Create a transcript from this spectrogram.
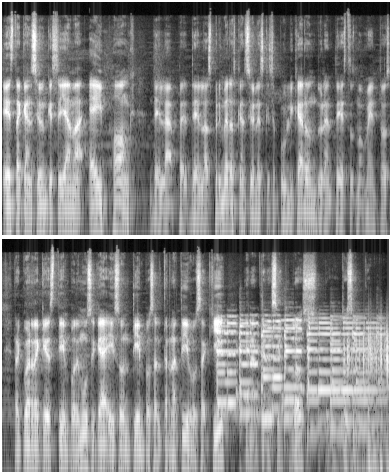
esta canción que se llama A-Punk de, de las primeras canciones que se publicaron durante estos momentos. Recuerde que es tiempo de música y son tiempos alternativos aquí en Antena 102.5.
